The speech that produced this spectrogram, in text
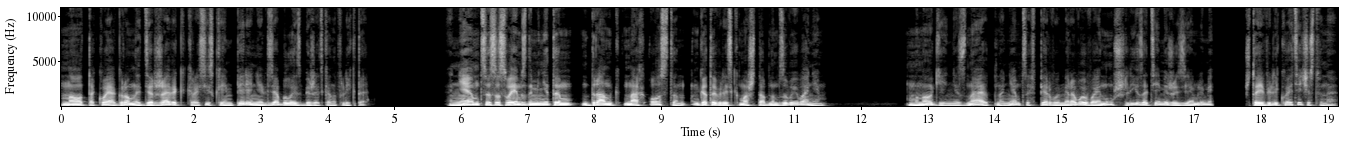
но такой огромной державе, как Российская империя, нельзя было избежать конфликта. Немцы со своим знаменитым «Дранг нах Остен» готовились к масштабным завоеваниям. Многие не знают, но немцы в Первую мировую войну шли за теми же землями, что и Великую Отечественную.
